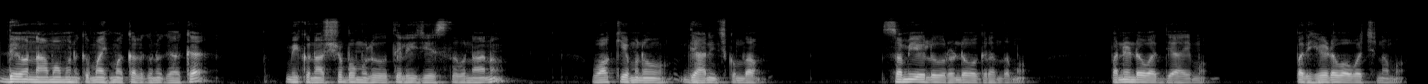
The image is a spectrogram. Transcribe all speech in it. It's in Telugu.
దేవునామమునకు మహిమ కలుగును గాక మీకు నా శుభములు తెలియజేస్తూ ఉన్నాను. వాక్యమును ధ్యానించుకుందాం. సమయలు రెండవ గ్రంథము పన్నెండవ అధ్యాయము పదిహేడవ వచనము.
